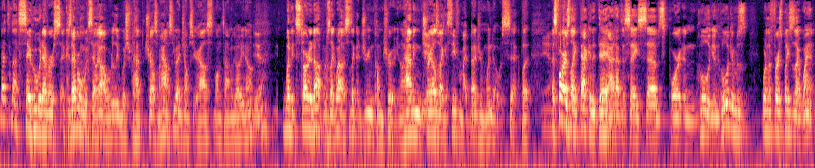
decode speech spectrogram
Not not to say who would ever because everyone would say like, oh, I really wish we'd have trails in my house. You had jumps at your house a long time ago. You know. Yeah. When it started up, it was like, wow, this is like a dream come true. You know, having Yeah. trails I could see from my bedroom window was sick. But Yeah. as far as like back in the day, I'd have to say Sev's, Port, and Hooligan. Hooligan was one of the first places I went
